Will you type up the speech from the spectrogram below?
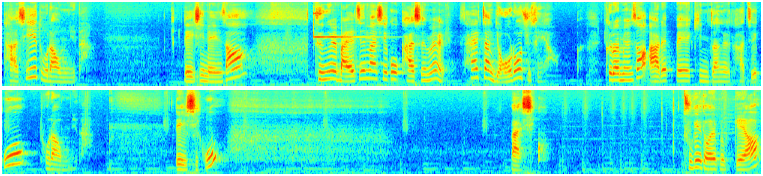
다시 돌아옵니다. 내쉬면서 등을 말지 마시고 가슴을 살짝 열어주세요. 그러면서 아랫배의 긴장을 가지고 돌아옵니다. 내쉬고 마시고 두 개 더 해볼게요.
